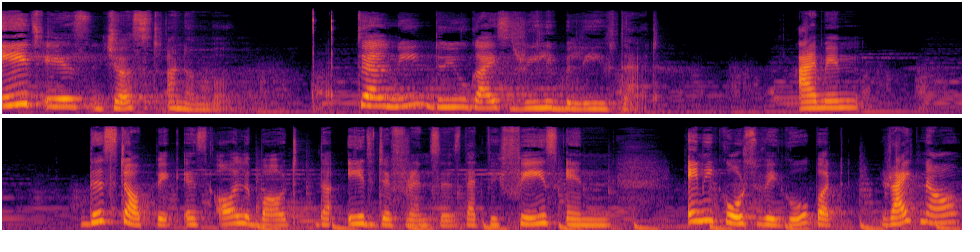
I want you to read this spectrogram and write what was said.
Age is just a number. Tell me, do you guys really believe that? I mean, this topic is all about the age differences that we face in any course we go, but right now,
